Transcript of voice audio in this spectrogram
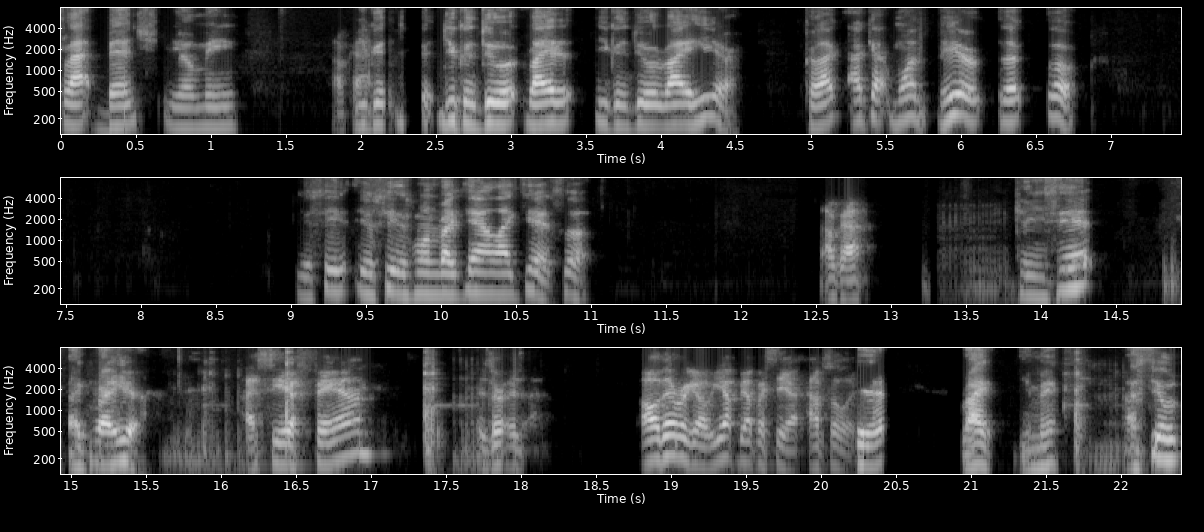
flat bench. You know what I mean? Okay. You can you can do it right. You can do it right here. Cause I, I got one here. Look look. You see you see this one right down like this. Look, Okay. can you see it? Like right here. I see a fan. Is there? Is, oh, there we go. Yep. Yep. I see it. Absolutely. Yeah. Right. You mean I still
